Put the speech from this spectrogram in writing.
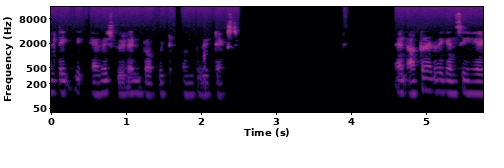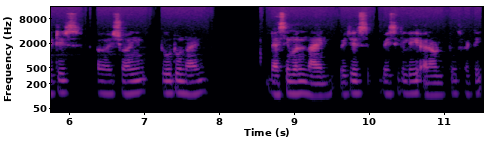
I'll take the average field and drop it onto the text. And after that we can see here it is showing 2 to 9 decimal 9 which is basically around 230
